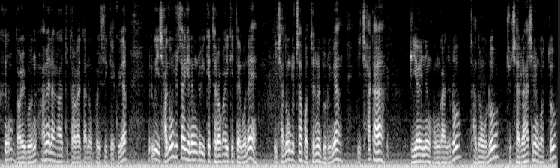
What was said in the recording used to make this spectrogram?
큰 넓은 화면화가 또 들어가 있다는 걸 볼 수 있겠고요. 그리고 이 자동 주차 기능도 이렇게 들어가 있기 때문에 이 자동 주차 버튼을 누르면 이 차가 비어 있는 공간으로 자동으로 주차를 하시는 것도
